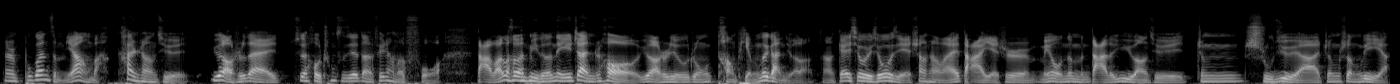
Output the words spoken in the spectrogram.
但是不管怎么样吧，看上去。于老师在最后冲刺阶段非常的佛，打完了和恩比德那一战之后，于老师就有一种躺平的感觉了啊，该休息休息，上场来打也是没有那么大的欲望去争数据啊，争胜利啊。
